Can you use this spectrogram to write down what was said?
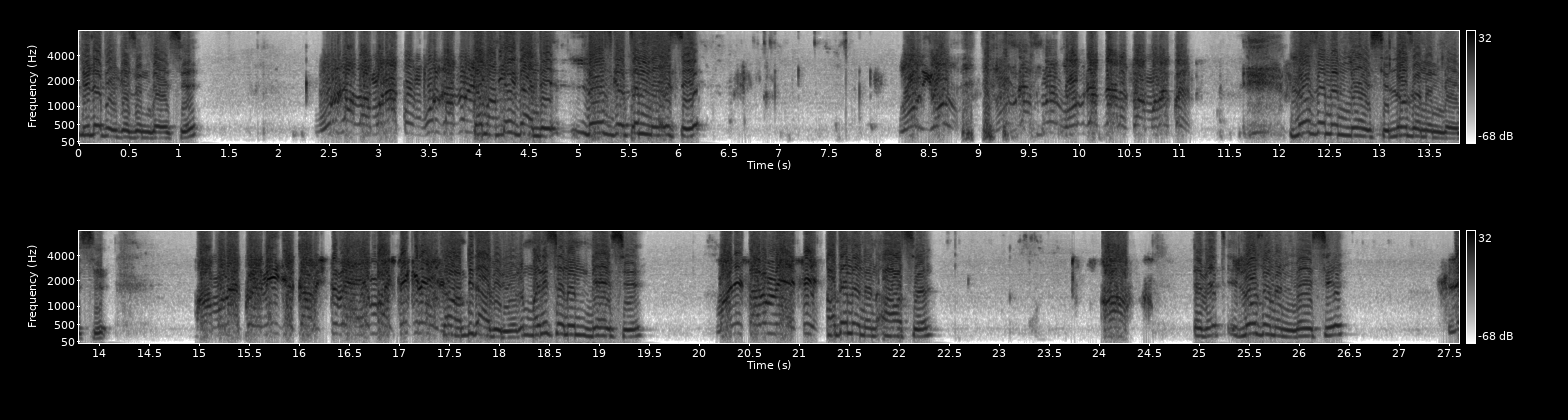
Lüleburgaz'ın L'si. Burgaz amına koyayım. Burgaz'ın Tamam beyefendi Lozgat'ın L'si. Yol yol. Lozgat mı? Lozgat neresi amına koyayım? Lozan'ın L'si. Lozan'ın L'si. Amına Tamam bir daha veriyorum. Manisa'nın N'si. Manisa'nın M'si. Adana'nın A'sı. A. Evet Lozan'ın L'si. L.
